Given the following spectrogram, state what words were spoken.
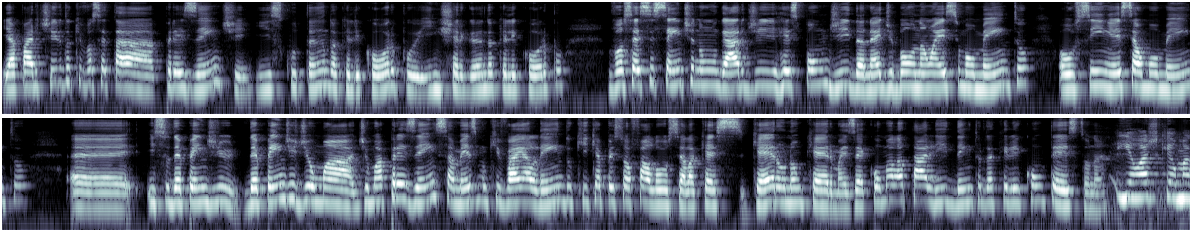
e a partir do que você tá presente e escutando aquele corpo e enxergando aquele corpo, você se sente num lugar de respondida, né? De bom, não é esse momento, ou sim, esse é o momento. É, isso depende, depende de, uma, de uma presença mesmo que vai além do que, que a pessoa falou, se ela quer, quer ou não quer, mas é como ela tá ali dentro daquele contexto, né? E eu acho que é uma,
